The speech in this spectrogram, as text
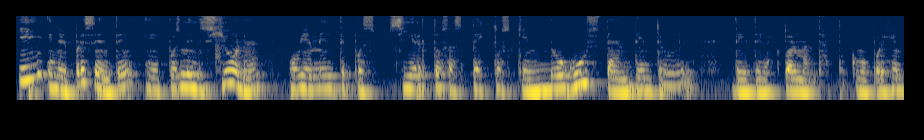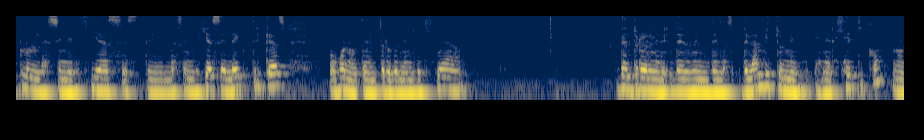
Y en el presente, eh, pues menciona obviamente pues ciertos aspectos que no gustan dentro del, del, actual mandato, como por ejemplo las energías, este, las energías eléctricas, o bueno, dentro de la energía, dentro del, del, ámbito energético, no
